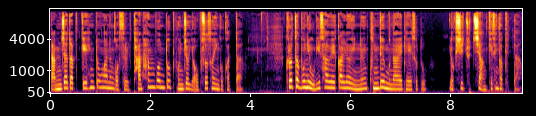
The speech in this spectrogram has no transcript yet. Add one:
남자답게 행동하는 것을 단 한 번도 본 적이 없어서인 것 같다. 그렇다 보니 우리 사회에 깔려있는 군대 문화에 대해서도 역시 좋지 않게 생각했다.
